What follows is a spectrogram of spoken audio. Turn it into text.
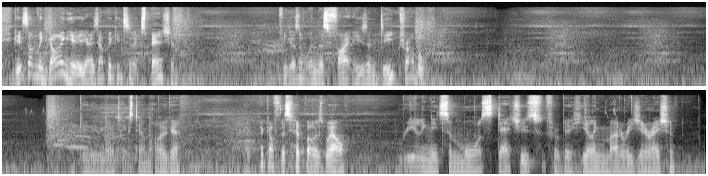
get something going here. You know, he's up against an expansion. He doesn't win this fight, he's in deep trouble. Okay, there we go. Takes down the ogre. I pick off this hippo as well. Really need some more statues for a bit of healing, mana regeneration.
